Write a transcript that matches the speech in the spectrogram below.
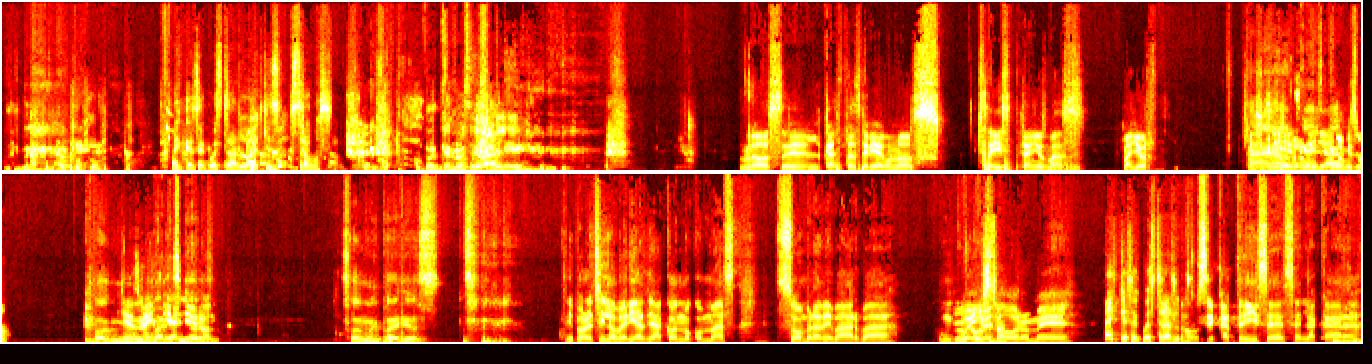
Hay que secuestrarlo. ¿A quién secuestramos? Porque no se vale. No sé, el Castan sería unos 6, 7 años más mayor. Ah, Así que es pero que es ya- lo mismo. Son Ya es muy parecidos. Son muy parecidos. Sí, por él sí lo verías ya como con más sombra de barba, un cuello Justo. enorme, Hay que secuestrarlo. ¿no? cicatrices en la cara.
